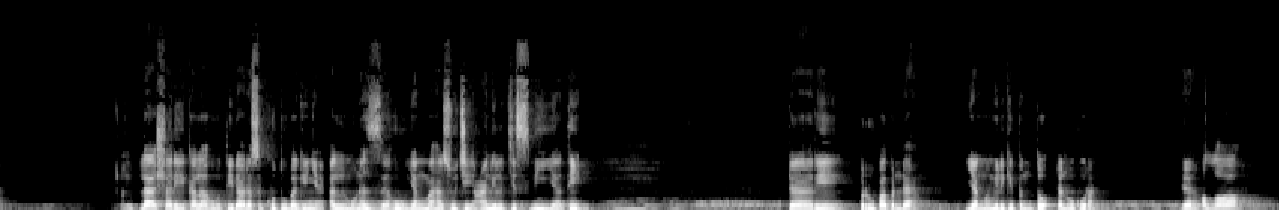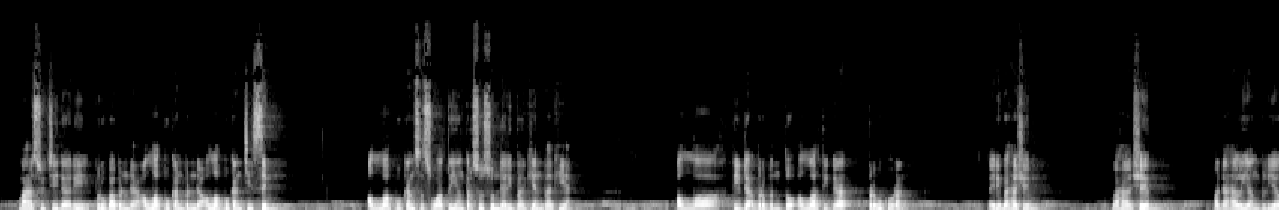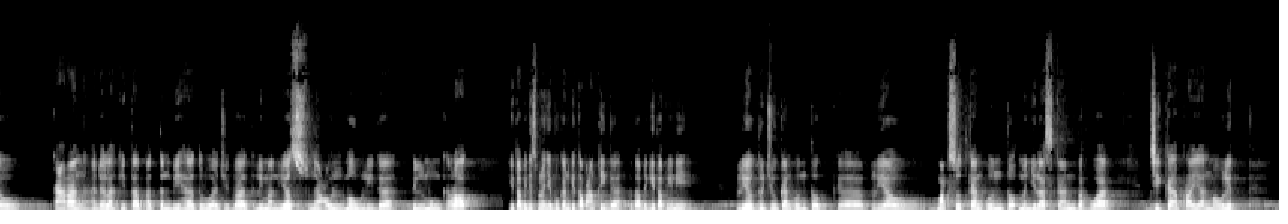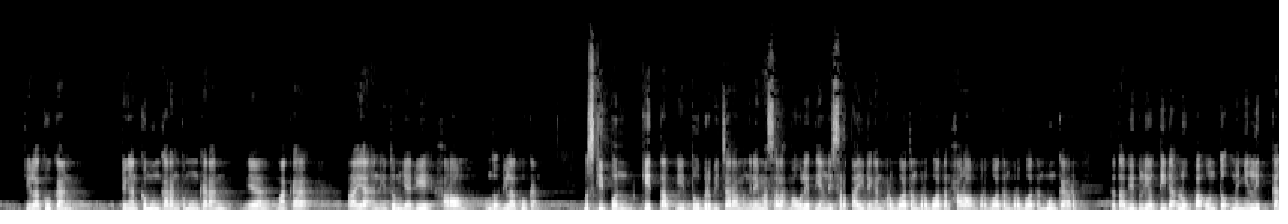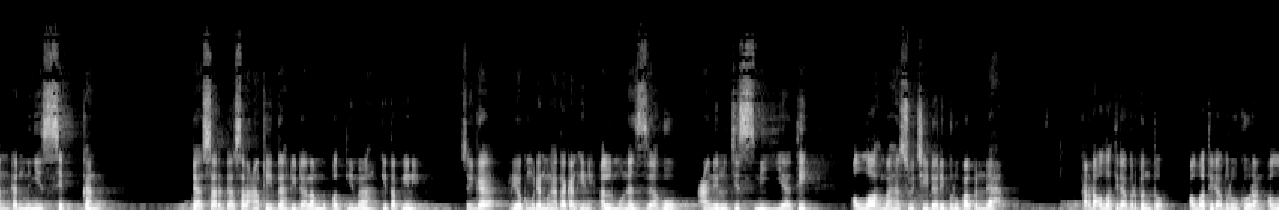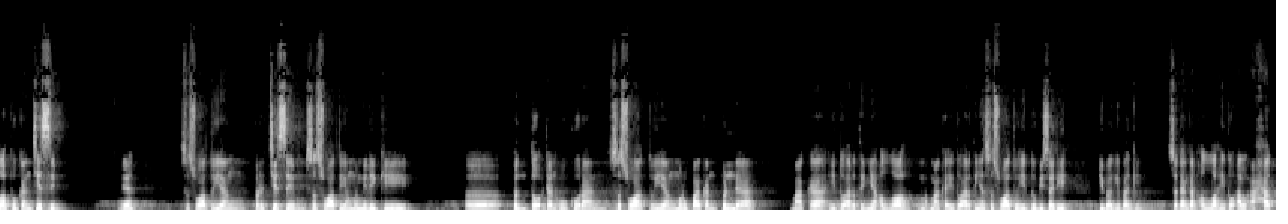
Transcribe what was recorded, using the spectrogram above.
La syarikalahu tidak ada sekutu baginya. Al-munazzahu yang maha suci anil jismiyati dari berupa benda yang memiliki bentuk dan ukuran. Ya, Allah maha suci dari berupa benda. Allah bukan benda, Allah bukan jisim. Allah bukan sesuatu yang tersusun dari bagian-bagian. Allah tidak berbentuk, Allah tidak berukuran. Nah ini Mbah Hashim, Mbah Hashim padahal yang beliau karang adalah kitab At-Tanbihatul Wajibat liman yasna'ul maulida bil munkarat. Kitab ini sebenarnya bukan kitab akidah, tetapi kitab ini beliau tujukan untuk uh, beliau maksudkan untuk menjelaskan bahwa jika perayaan Maulid dilakukan dengan kemungkaran-kemungkaran ya, maka perayaan itu menjadi haram untuk dilakukan. Meskipun kitab itu berbicara mengenai masalah maulid yang disertai dengan perbuatan-perbuatan haram, perbuatan-perbuatan mungkar, tetapi beliau tidak lupa untuk menyelipkan dan menyisipkan dasar-dasar akidah di dalam muqaddimah kitab ini. Sehingga beliau kemudian mengatakan ini, al-munazzahu 'anil jismiyati. Allah Maha Suci dari berupa benda. Karena Allah tidak berbentuk, Allah tidak berukuran, Allah bukan jisim. Ya sesuatu yang berjisim, sesuatu yang memiliki e, bentuk dan ukuran, sesuatu yang merupakan benda, maka itu artinya Allah, maka itu artinya sesuatu itu bisa di, dibagi-bagi. Sedangkan Allah itu Al-Ahad,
